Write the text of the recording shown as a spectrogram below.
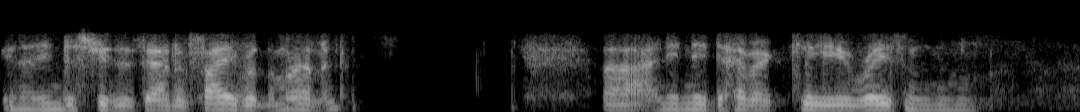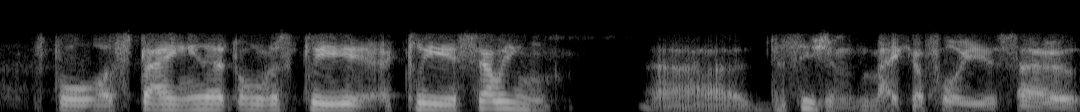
in an industry that's out of favour at the moment, uh, and you need to have a clear reason for staying in it or a clear a clear selling uh, decision maker for you. So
